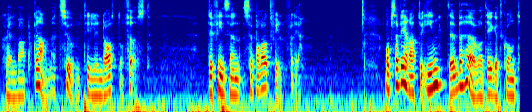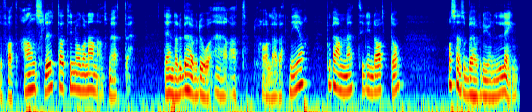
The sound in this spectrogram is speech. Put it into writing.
själva programmet Zoom till din dator först. Det finns en separat film för det. Observera att du inte behöver ett eget konto för att ansluta till någon annans möte. Det enda du behöver då är att du har laddat ner programmet till din dator och sen så behöver du en länk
